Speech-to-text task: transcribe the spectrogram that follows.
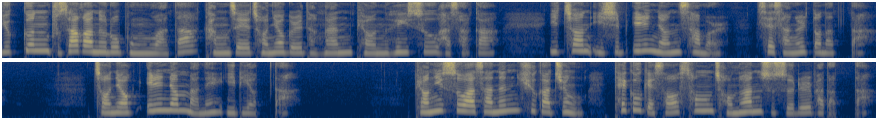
육군 부사관으로 복무하다 강제 전역을 당한 변의수 하사가 2021년 3월 세상을 떠났다. 전역 1년 만의 일이었다. 변희수 하사는 휴가 중 태국에서 성전환 수술을 받았다.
